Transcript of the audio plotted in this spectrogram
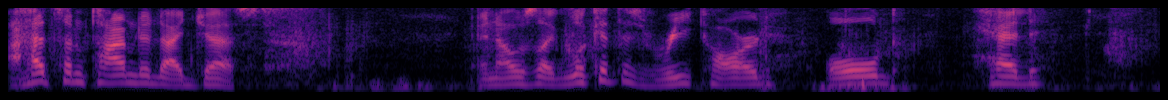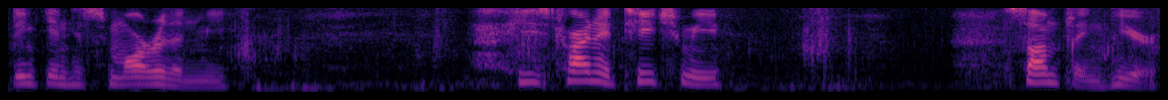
I had some time to digest. And I was like, look at this retard, old head, thinking he's smarter than me. He's trying to teach me something here.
